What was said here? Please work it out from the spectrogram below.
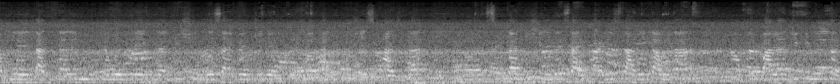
आपले तत्कालीन मुख्यमंत्री एकनाथजी शिंदे साहेबांच्या नेतृत्वाखाली तसेच खासदार श्रीकांत शिंदे साहेब आणि स्थानिक आमदार डॉक्टर बालाजी किनीकर.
